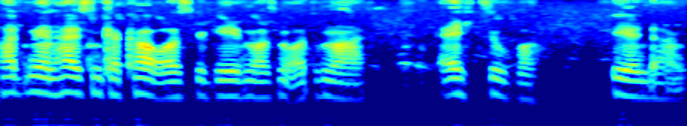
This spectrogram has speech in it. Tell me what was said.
hat mir einen heißen Kakao ausgegeben aus dem Automat. Echt super. Vielen Dank.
